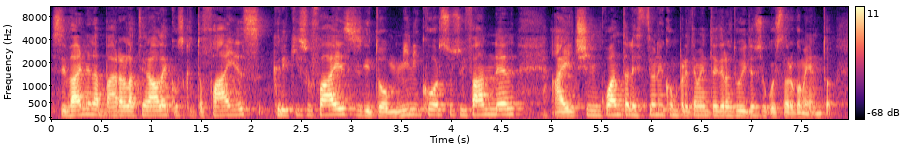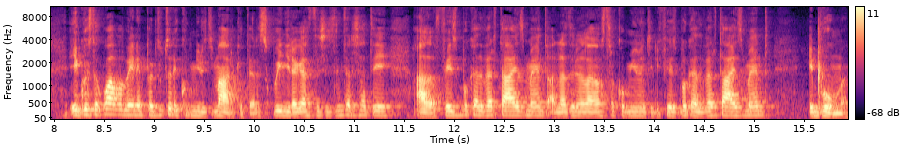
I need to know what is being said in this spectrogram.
se vai nella barra laterale con scritto files, clicchi su files, scritto mini corso sui funnel, hai 50 lezioni completamente gratuite su questo argomento. E questo qua va bene per tutte le community marketers, quindi ragazzi se siete interessati al Facebook advertisement, andate nella nostra community di Facebook advertisement e boom.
